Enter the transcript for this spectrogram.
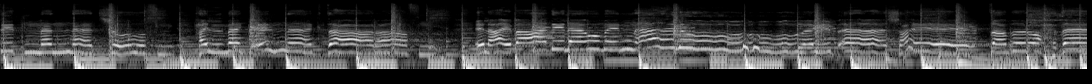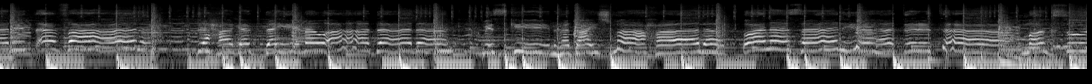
تتمنى تشوفني حلمك إنك تعرفني. العيب عادي حاجات دايمة وقاعدة لك. مسكين هتعيش مع حالك. ولا ثانية هترتاح. مكسور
